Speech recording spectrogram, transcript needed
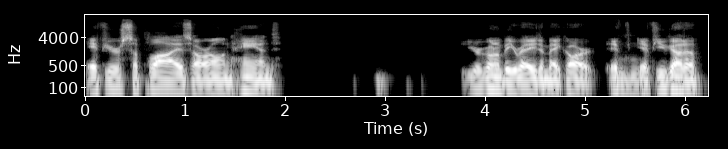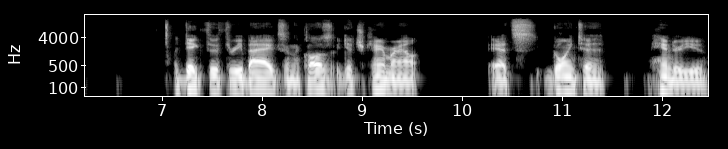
if your supplies are on hand. You're going to be ready to make art. If Mhm. if you got to dig through three bags in the closet to get your camera out, it's going to hinder you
